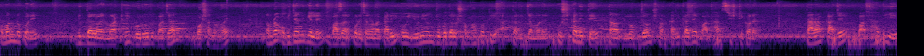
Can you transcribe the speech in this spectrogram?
অমান্য করে বিদ্যালয় মাঠে গরুর বাজার বসানো হয়। আমরা অভিযান গেলে বাজার পরিচালনাকারী ও ইউনিয়ন যুবদল সভাপতি আক্তারুজ্জামানের উস্কানিতে তাঁর লোকজন সরকারি কাজে বাধা সৃষ্টি করেন। তারা কাজে বাধা দিয়ে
